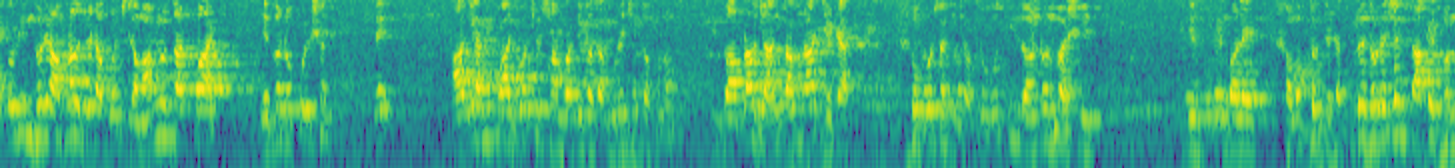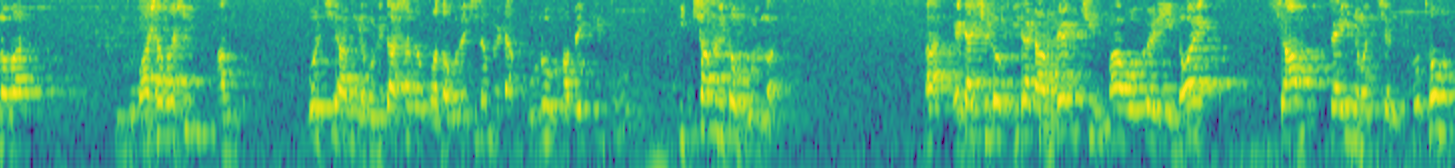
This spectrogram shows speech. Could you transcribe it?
এতদিন ধরে আমরাও যেটা বলছিলাম, আমিও তার পার্ট একানব্বই সালে আগে আমি পাঁচ বছর সাংবাদিকতা করেছি তখনও, কিন্তু আমরাও জানতাম না যেটা সব্যসাচী চক্রবর্তী লন্ডনবাসী ইস্ট বেঙ্গলের সমর্থক যেটা তুলে ধরেছেন, তাকে ধন্যবাদ। কিন্তু পাশাপাশি আমি বলছি, আমি হরিদার সাথেও কথা বলেছিলাম, এটা কোনোভাবেই কিন্তু ইচ্ছাকৃত ভুল নয়। হ্যাঁ এটা ছিল বিরাট আপডেট চিমা ওকেরি নয়। চাম সেইন হচ্ছেন প্রথম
